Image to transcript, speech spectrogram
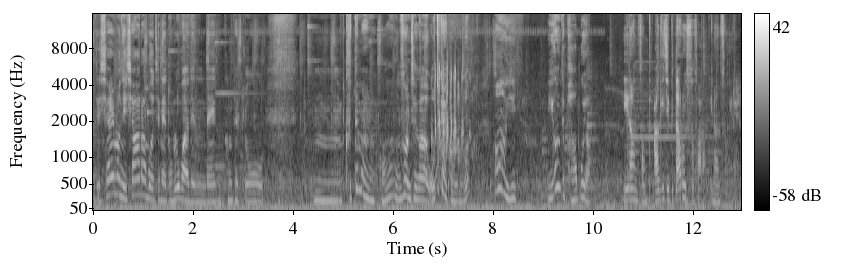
이제 시할머니 시할아버지네 놀러 가야 되는데 그 강태 쪽. 음 그때만 할까? 우선 제가 어떻게 할까 여러분? 아이 이강태 바보야. 이란성 아기 집이 따로 있어서 이란성이래.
